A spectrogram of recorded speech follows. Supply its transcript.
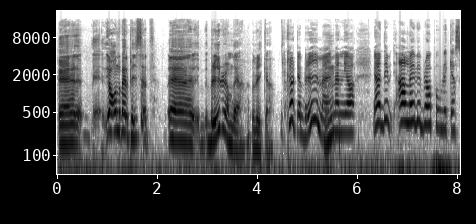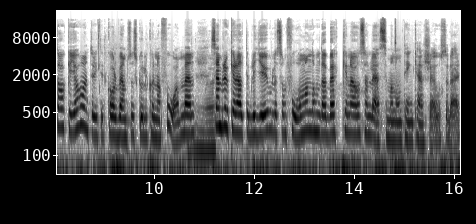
eh, ja, Nobelpriset. Eh, bryr du dig om det Ulrika? Klart jag bryr mig Mm. men jag, ja, det, alla är vi bra på olika saker. Jag har inte riktigt koll vem som skulle kunna få. Men sen brukar det alltid bli jul och så får man de där böckerna och sen läser man någonting kanske och sådär.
